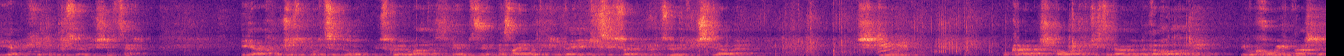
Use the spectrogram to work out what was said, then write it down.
і є прихильники сьогоднішньої церкви. І я хочу звернутися до міської влади з одним цим. Ми знаємо тих людей, які сьогодні працюють учителями шкіл, окремих школах, вчителями, педагогами і виховують наше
